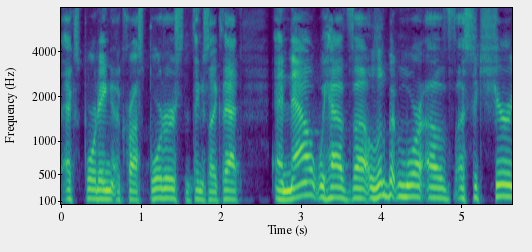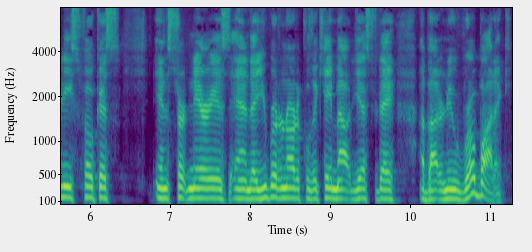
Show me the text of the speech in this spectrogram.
exporting across borders and things like that. And now we have uh, a little bit more of a securities focus in certain areas. And uh, you wrote an article that came out yesterday about a new robotic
